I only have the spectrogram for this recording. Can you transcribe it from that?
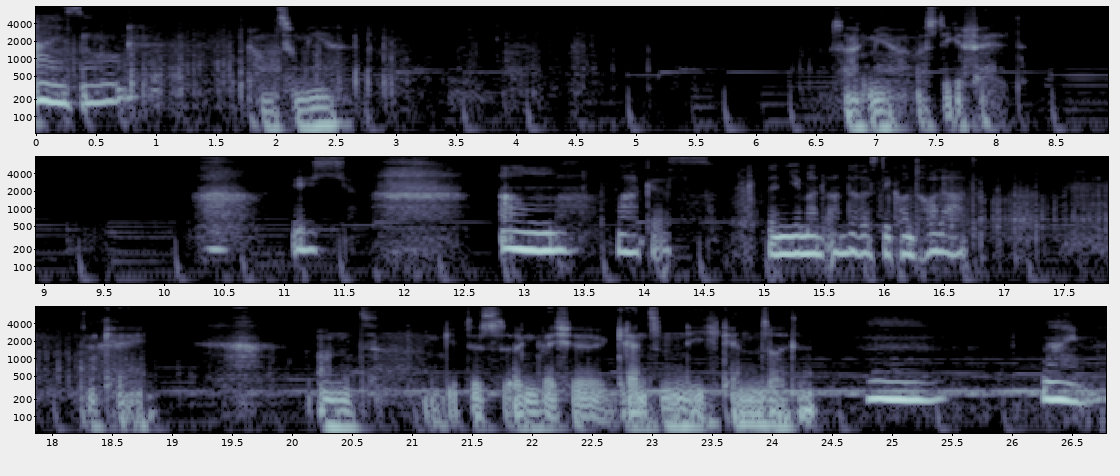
Also. Komm zu mir. Sag mir, was dir gefällt. Ich ähm, mag es, wenn jemand anderes die Kontrolle hat. Okay. Und gibt es irgendwelche Grenzen, die ich kennen sollte? Hm, nein.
